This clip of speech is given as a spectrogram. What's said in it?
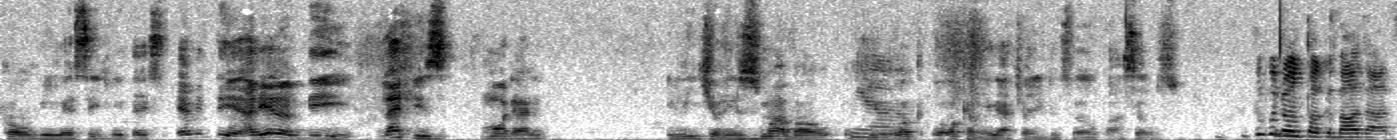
call me, message me, text everything. At the end of the day, life is more than religion. It's more about okay, Yeah. what what can we actually do to help ourselves? People don't talk about that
